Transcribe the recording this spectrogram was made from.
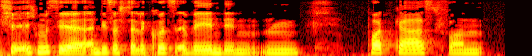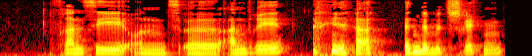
Ich, ich, muss hier an dieser Stelle kurz erwähnen, den hm, Podcast von Franzi und äh, André. ja, Ende mit Schrecken.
